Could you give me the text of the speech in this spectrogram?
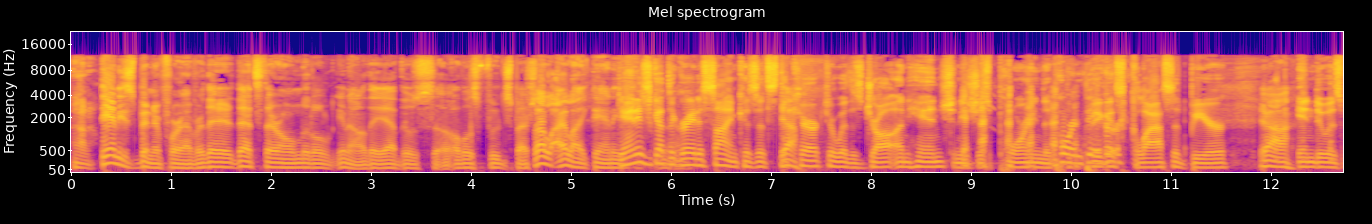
I don't. Danny's been there forever. They that's their own little, you know, they have those uh, all those food specials. I, I like Danny. Danny's got the you know. greatest sign because it's the Yeah. character with his jaw unhinged and he's just pouring the, Pouring the biggest glass of beer Yeah. into his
